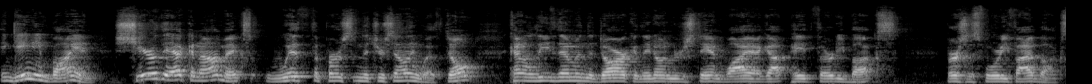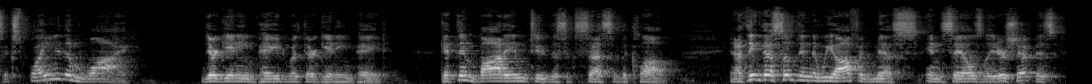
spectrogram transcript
And gaining buy-in. Share the economics with the person that you're selling with. Don't kind of leave them in the dark and they don't understand why I got paid 30 bucks versus 45 bucks. Explain to them why they're getting paid what they're getting paid. Get them bought into the success of the club. And I think that's something that we often miss in sales leadership is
